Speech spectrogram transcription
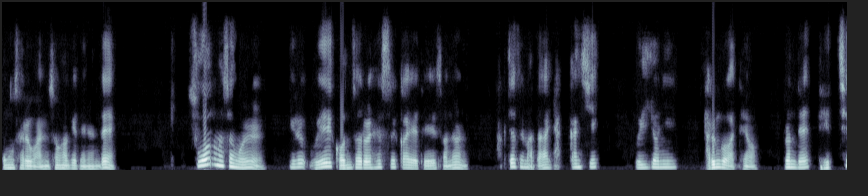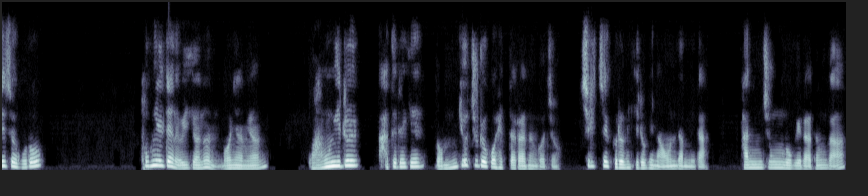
공사를 완성하게 되는데 수원 화성을 왜 건설을 했을까에 대해서는 학자들마다 약간씩 의견이 다른 것 같아요. 그런데 대체적으로 통일된 의견은 뭐냐면 왕위를 아들에게 넘겨주려고 했다라는 거죠. 실제 그런 기록이 나온답니다. 한중록이라든가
